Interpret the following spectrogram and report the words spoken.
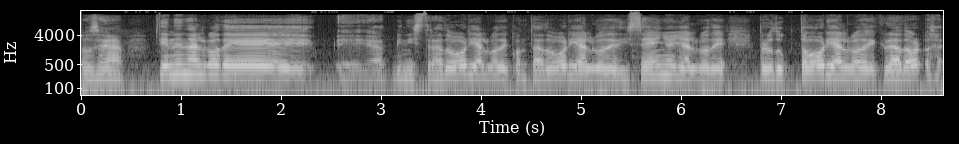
O sea, tienen algo de eh, administrador y algo de contador y algo de diseño y algo de productor y algo de creador. O sea,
